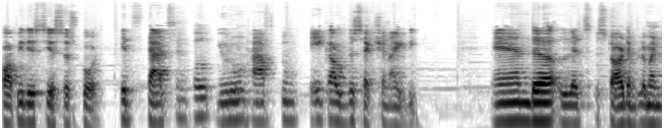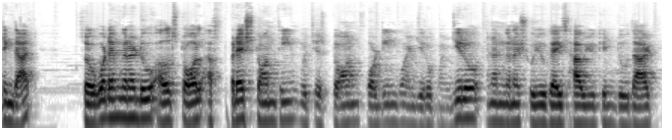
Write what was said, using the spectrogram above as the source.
copy this CSS code. It's that simple. You don't have to take out the section ID. And uh, let's start implementing that. So what I'm going to do, I'll install a fresh Dawn theme, which is Dawn 14.0.0. And I'm going to show you guys how you can do that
